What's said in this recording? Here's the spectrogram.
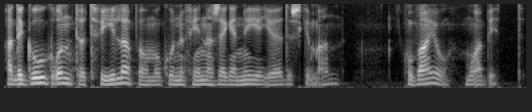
hadde god grunn til å tvile på om hun kunne finne seg en ny jødiske mann. Hun var jo moabitt.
